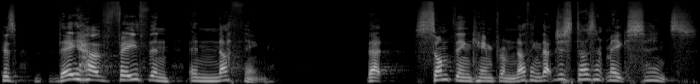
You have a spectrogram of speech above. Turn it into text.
Because they have faith in, in nothing, that something came from nothing. That just doesn't make sense.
